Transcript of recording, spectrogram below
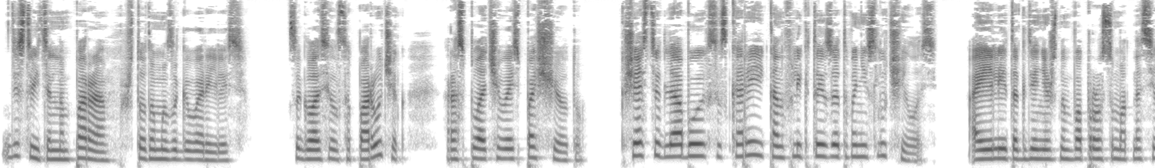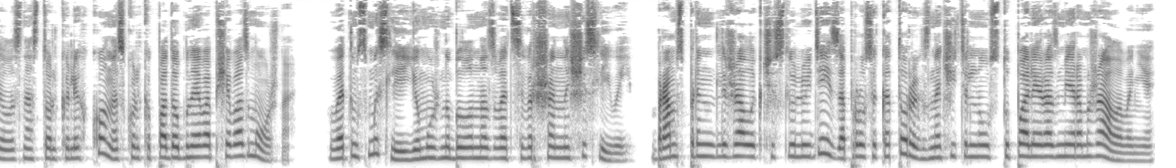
«Действительно, пора, что-то мы заговорились», — согласился поручик, расплачиваясь по счету. К счастью для обоих соскорей, конфликта из этого не случилось. А элита к денежным вопросам относилась настолько легко, насколько подобное вообще возможно. В этом смысле ее можно было назвать совершенно счастливой. Брамс принадлежала к числу людей, запросы которых значительно уступали размерам жалования,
